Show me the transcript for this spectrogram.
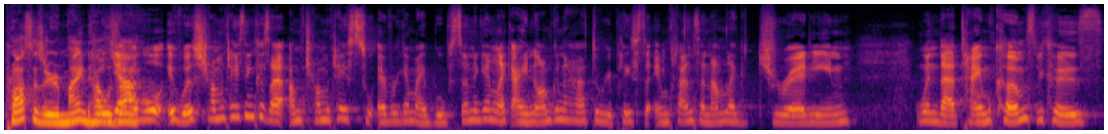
process or your mind? How was yeah, that? well, it was traumatizing because I'm traumatized to ever get my boobs done again. Like, I know I'm gonna have to replace the implants, and I'm like dreading when that time comes because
